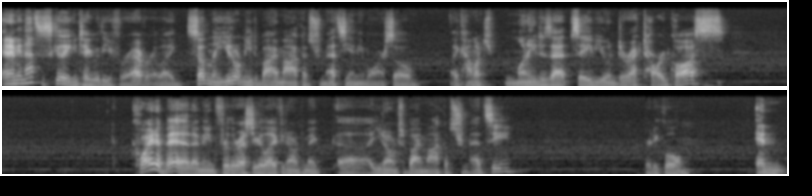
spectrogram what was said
And I mean, that's a skill you can take with you forever. Like suddenly you don't need to buy mockups from Etsy anymore. So like how much money does that save you in direct hard costs? Quite a bit. I mean, for the rest of your life, you don't have to make, uh, you don't have to buy mockups from Etsy. Pretty cool. And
